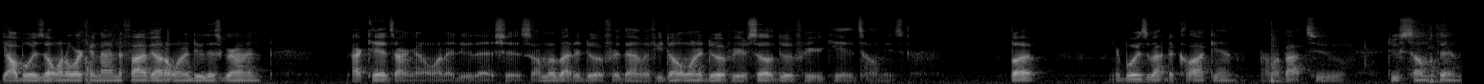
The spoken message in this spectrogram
y'all boys don't want to work a nine to five. Y'all don't want to do this grind. Our kids aren't gonna want to do that shit. So I'm about to do it for them. If you don't want to do it for yourself, do it for your kids, homies. But your boy's about to clock in. I'm about to do something.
